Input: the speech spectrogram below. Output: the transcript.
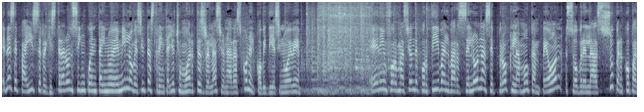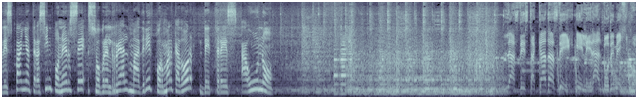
en ese país se registraron 59.938 muertes relacionadas con el COVID-19. En información deportiva, el Barcelona se proclamó campeón sobre la Supercopa de España tras imponerse sobre el Real Madrid por marcador de 3 a 1. Las destacadas de El Heraldo de México.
